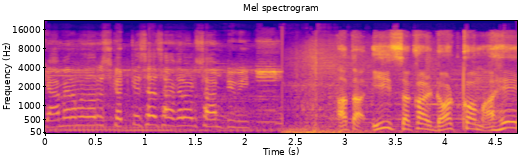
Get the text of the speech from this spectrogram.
कॅमेरामॅन सागरावर साम टी व्ही आता ई सकाळ डॉट कॉम आहे.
